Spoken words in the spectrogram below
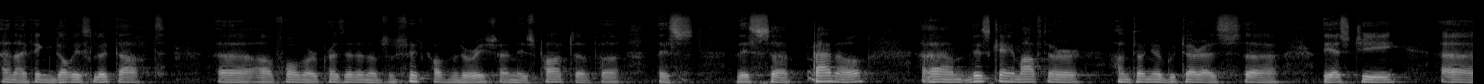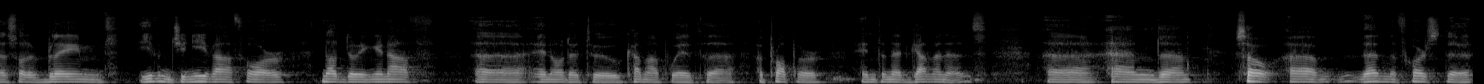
and I think Doris Leuthard, uh, our former president of the Swiss Confederation, is part of uh, this this uh, panel. Um, this came after Antonio Guterres, the SG, sort of blamed even Geneva for not doing enough uh, in order to come up with uh, a proper internet governance. Uh, and um, so um, then, of course, the,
